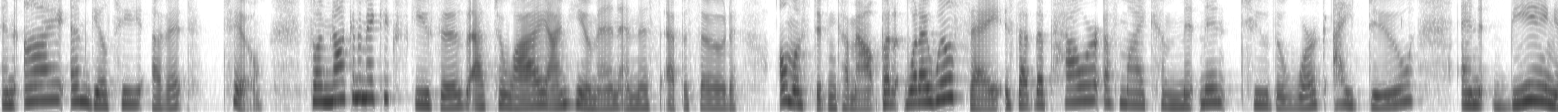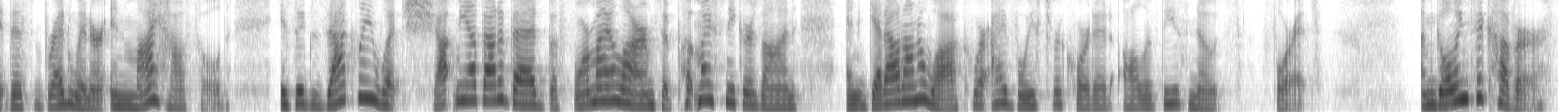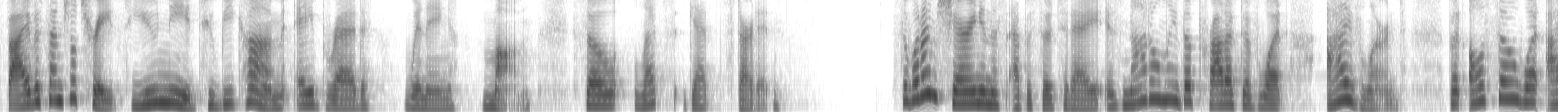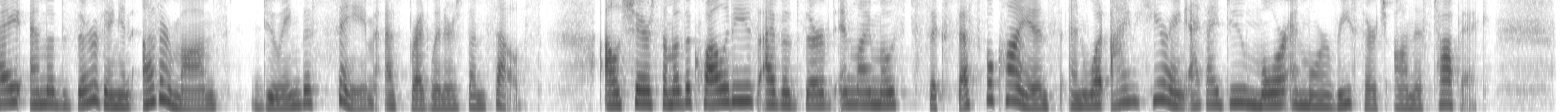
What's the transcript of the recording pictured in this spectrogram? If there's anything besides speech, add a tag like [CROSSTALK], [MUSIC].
And I am guilty of it too. So I'm not going to make excuses as to why I'm human and this episode almost didn't come out. But what I will say is that the power of my commitment to the work I do and being this breadwinner in my household is exactly what shot me up out of bed before my alarm to put my sneakers on and get out on a walk where I voice recorded all of these notes for it. I'm going to cover five essential traits you need to become a bread winning mom. So let's get started. So, what I'm sharing in this episode today is not only the product of what I've learned, but also what I am observing in other moms doing the same as breadwinners themselves. I'll share some of the qualities I've observed in my most successful clients and what I'm hearing as I do more and more research on this topic.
